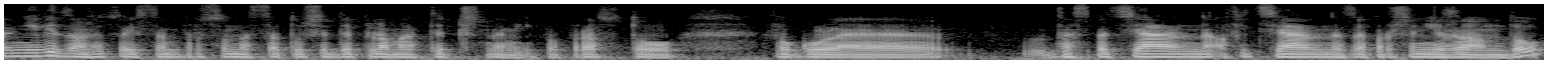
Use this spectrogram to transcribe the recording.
e, nie wiedzą, że to jestem po prostu na statusie dyplomatycznym i po prostu w ogóle na specjalne, oficjalne zaproszenie rządu,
